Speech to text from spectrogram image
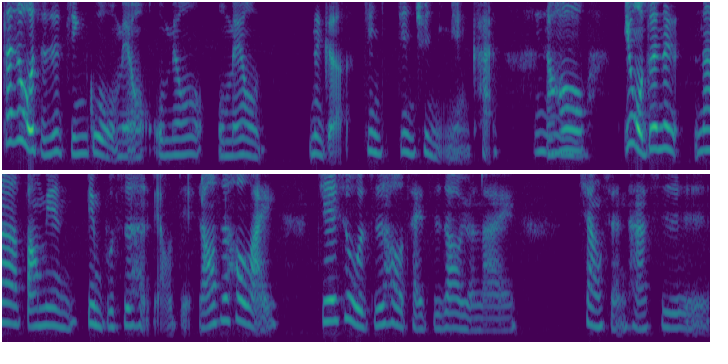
但是我只是经过，我没有，我没有，我没有那个进进去里面看。然后，因为我对那个那方面并不是很了解。然后是后来接触了之后才知道，原来象神他是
